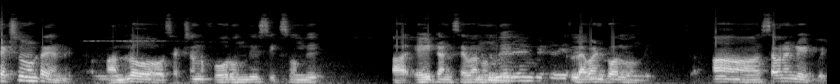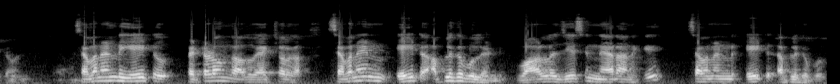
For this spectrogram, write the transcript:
సెక్షన్ ఉంటాయండి. అందులో సెక్షన్ ఫోర్ ఉంది సిక్స్ ఉంది ఎయిట్ అండ్ సెవెన్ ఉంది? లెవెన్ ట్వెల్వ్ ఉంది. సెవెన్ అండ్ ఎయిట్ పెట్టామండి. సెవెన్ అండ్ ఎయిట్ పెట్టడం కాదు యాక్చువల్గా సెవెన్ అండ్ ఎయిట్ అప్లికబుల్ అండి. వాళ్ళు చేసిన నేరానికి సెవెన్ అండ్ ఎయిట్ అప్లికబుల్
